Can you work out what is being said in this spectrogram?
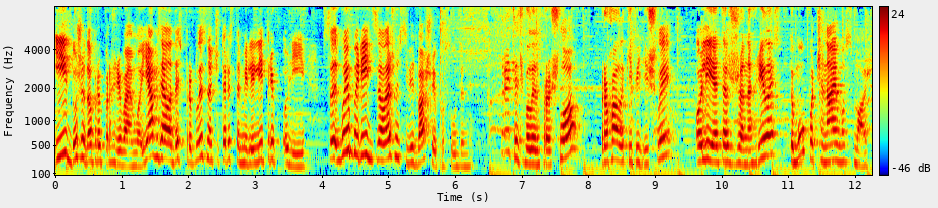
і дуже добре прогріваємо. Я взяла десь приблизно 400 мл олії. Все- Ви беріть в залежності від вашої посудини. 30 хвилин пройшло, рогалики підійшли, олія теж вже нагрілась, тому починаємо смажити.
